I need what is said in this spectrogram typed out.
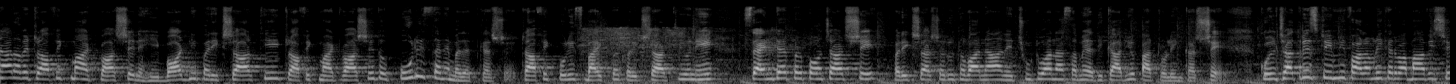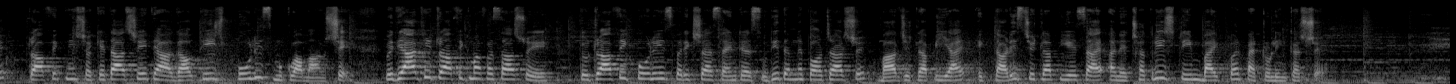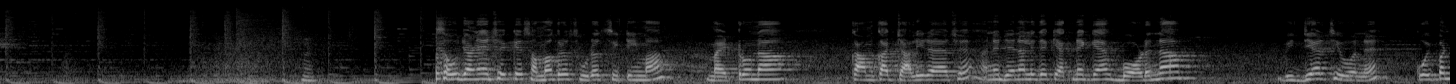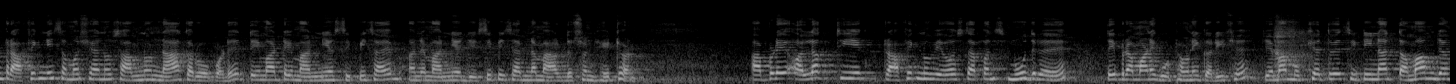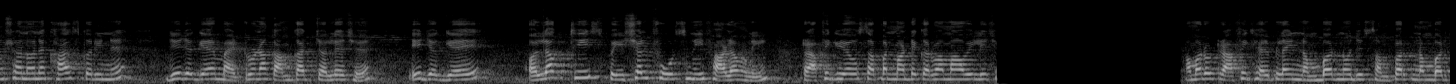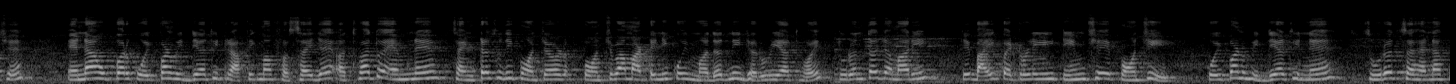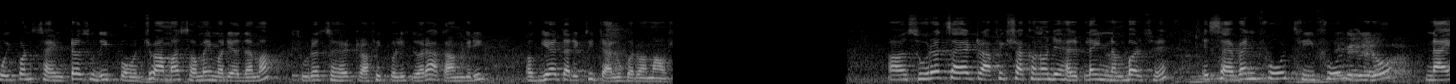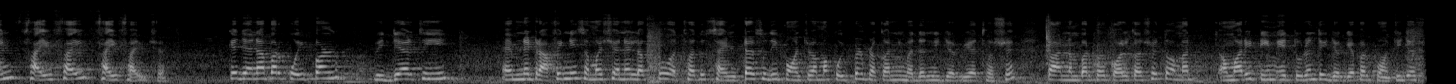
આપનાર હવે ટ્રાફિકમાં અટવાશે નહીં. બોર્ડની પરીક્ષાર્થી ટ્રાફિકમાં અટવાશે તો પોલીસ તેને મદદ કરશે. ટ્રાફિક પોલીસ બાઇક પર પરીક્ષાર્થીઓને સેન્ટર પર પહોંચાડશે. પરીક્ષા શરૂ થવાના અને છૂટવાના સમયે અધિકારીઓ પેટ્રોલિંગ કરશે. કુલ છત્રીસ ટીમની ફાળવણી કરવામાં આવી છે. ટ્રાફિકની શક્યતા છે ત્યાં અગાઉથી જ પોલીસ મૂકવામાં આવશે. વિદ્યાર્થી ટ્રાફિકમાં ફસાશે તો ટ્રાફિક પોલીસ પરીક્ષા સેન્ટર સુધી તેમને પહોંચાડશે. બાર જેટલા પીઆઈ, એકતાળીસ જેટલા પીએસઆઈ અને છત્રીસ ટીમ બાઇક પર પેટ્રોલિંગ કરશે. સૌ જાણીએ છીએ કે સમગ્ર સુરત સિટીમાં મેટ્રોના કામકાજ ચાલી રહ્યા છે અને જેના લીધે ક્યાંક ને ક્યાંક બોર્ડના વિદ્યાર્થીઓને કોઈપણ ટ્રાફિકની સમસ્યાનો સામનો ના કરવો પડે તે માટે માનનીય સીપી સાહેબ અને માનનીય જીસીપી સાહેબના માર્ગદર્શન હેઠળ આપણે અલગથી એક ટ્રાફિકનું વ્યવસ્થાપન સ્મૂધ રહે તે પ્રમાણે ગોઠવણી કરી છે, જેમાં મુખ્યત્વે સિટીના તમામ જંકશનો ખાસ કરીને જે જગ્યાએ મેટ્રોના કામકાજ ચાલે છે એ જગ્યાએ અલગથી સ્પેશિયલ ફોર્સની ફાળવણી ટ્રાફિક વ્યવસ્થાપન માટે કરવામાં આવેલી છે. અમારો ટ્રાફિક હેલ્પલાઇન નંબરનો જે સંપર્ક નંબર છે, એના ઉપર કોઈ પણ વિદ્યાર્થી ટ્રાફિકમાં ફસાઈ જાય અથવા તો એમને સેન્ટર સુધી પહોંચાડ, પહોંચવા માટેની કોઈ મદદની જરૂરિયાત હોય, તુરંત જ અમારી જે બાઇક પેટ્રોલિંગની ટીમ છે એ પહોંચી કોઈ પણ વિદ્યાર્થીને સુરત શહેરના કોઈ પણ સેન્ટર સુધી પહોંચવામાં સમય મર્યાદામાં સુરત શહેર ટ્રાફિક પોલીસ દ્વારા આ કામગીરી અગિયાર તારીખથી ચાલુ કરવામાં આવશે. સુરત શહેર ટ્રાફિક શાખાનો જે હેલ્પલાઇન નંબર છે, એ seven four three four zero nine five five five five છે. કે જેના પર કોઈ પણ વિદ્યાર્થી એમને ટ્રાફિકની સમસ્યાને લગતું અથવા તો સેન્ટર સુધી પહોંચવામાં કોઈ પણ પ્રકારની મદદની જરૂરિયાત હશે, તો આ નંબર પર કોલ કરશે. તો અમાર- અમારી ટીમ એ તુરંત એ જગ્યા પર પહોંચી જશે.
